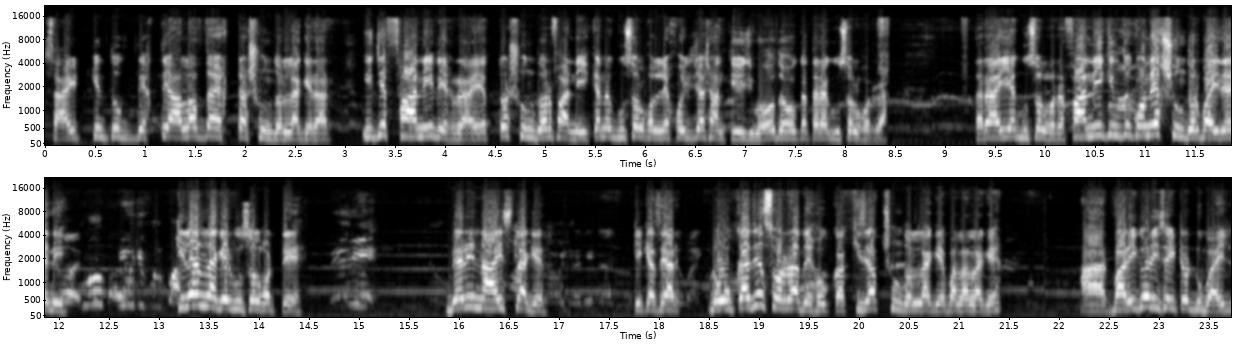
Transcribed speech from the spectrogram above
সাইড কিন্তু দেখতে আলাদা একটা সুন্দর লাগে আর এই যে ফানি দেখরা এত সুন্দর ফানি। কেন গোসল করলে কলজা শান্তি হয়ে যাব? দেখো তারা গোসল করা তারা আইয়া গোসল করা ফানি কিন্তু অনেক সুন্দর বাইরে কিলান লাগে গোসল করতে। ভেরি নাইস লাগে। ঠিক আছে, আর নৌকা যে সররা দেখো কা- কি জাত সুন্দর লাগে ভালো লাগে। আর বাড়িঘর এই সাইডর ডুবাইল।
